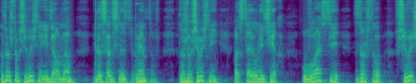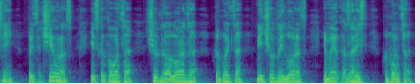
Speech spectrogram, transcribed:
На то, что Всевышний не дал нам недостаточно инструментов, на то, что Всевышний поставил не тех у власти, за то, что Всевышний притащил нас из какого-то чудного города в какой-то нечудный город, и мы оказались в каком-то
